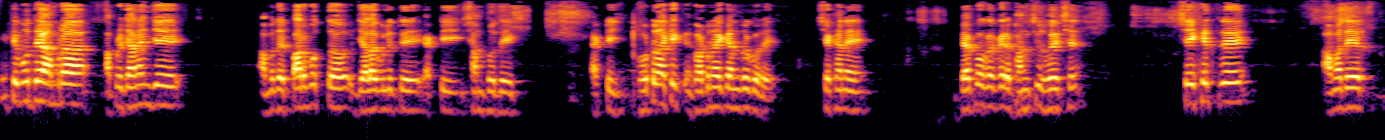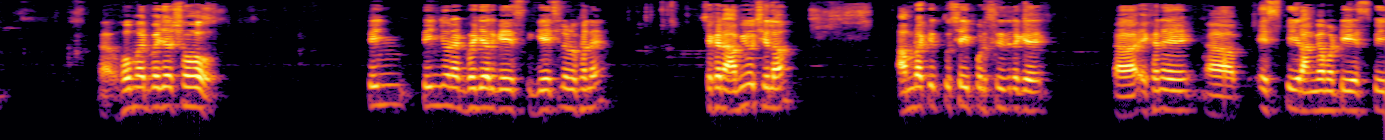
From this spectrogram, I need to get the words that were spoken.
ইতিমধ্যে আমরা আপনি জানেন যে আমাদের পার্বত্য জেলাগুলিতে একটি সাম্প্রতিক একটি ঘটনাকে ঘটনাকে কেন্দ্র করে সেখানে ব্যাপক আকারে ভাঙচুর হয়েছে। সেই ক্ষেত্রে আমাদের হোম অ্যাডভাইজার সহ তিন, তিনজন অ্যাডভাইজার গিয়েছিলেন ওখানে। সেখানে আমিও ছিলাম। আমরা কিন্তু সেই পরিস্থিতিটাকে এখানে SP Rangamati SP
